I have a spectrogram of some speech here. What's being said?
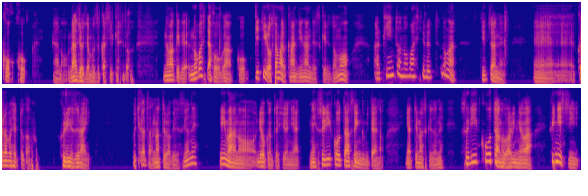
こう、こう、あの、ラジオじゃ難しいけれど、なわけで、伸ばした方が、こう、きっちり収まる感じなんですけれども、あれ、ピンと伸ばしてるっていうのが、実はね、えー、クラブヘッドが振りづらい打ち方になってるわけですよね。で、今、あの、りょうくんと一緒にね、スリークォータースイングみたいなのやってますけどね、スリークォーターの割には、フィニッシ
